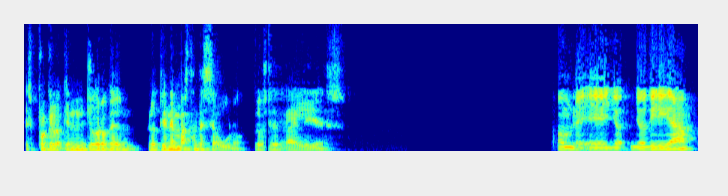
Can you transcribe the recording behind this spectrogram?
es porque lo tienen, yo creo que lo tienen bastante seguro los israelíes. Hombre, eh, yo, yo, diría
